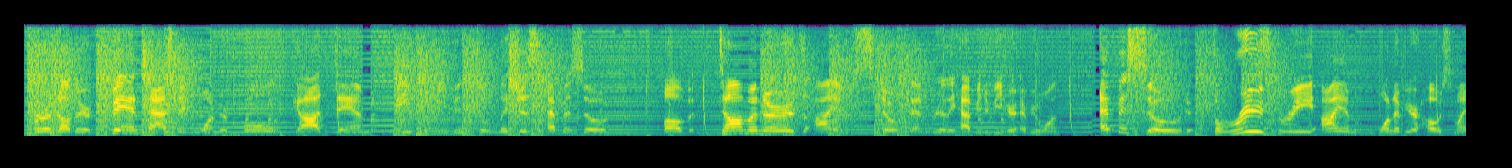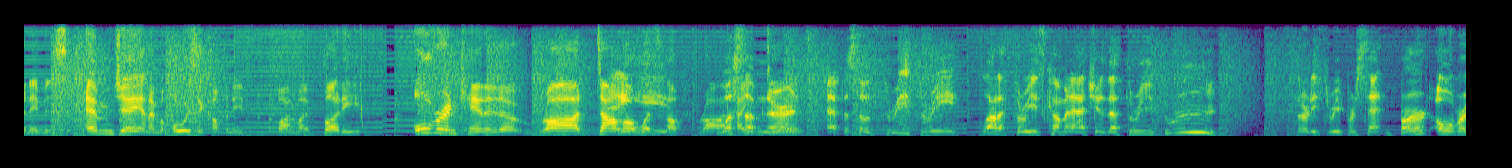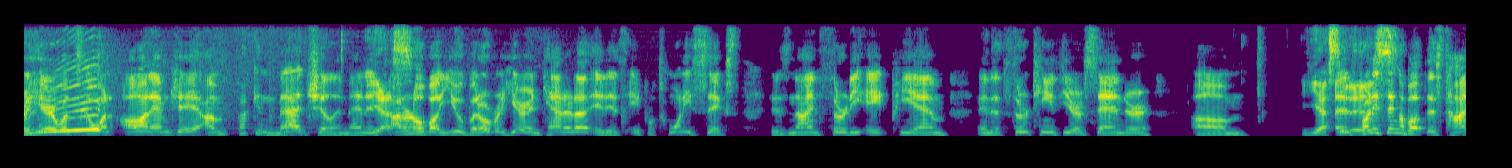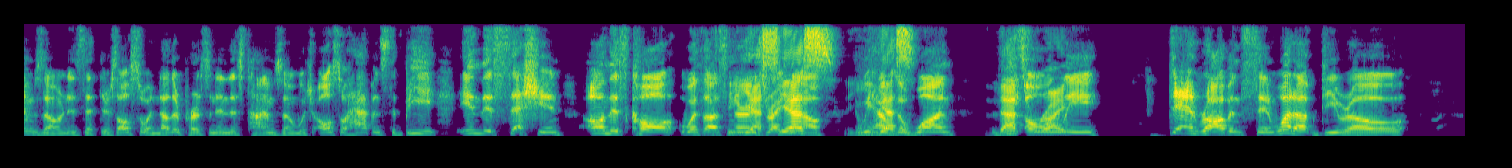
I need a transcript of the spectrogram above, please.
for another fantastic, wonderful, goddamn, maybe even delicious episode of Dama Nerds. I am stoked and really happy to be here, everyone. Episode 3 3. I am one of your hosts. My name is MJ, and I'm always accompanied by my buddy over in Canada, Rod Dama. Hey, What's up, Rod? What's How up, nerds? doing? Episode 3 3. A lot of threes coming at you. The 3 3. 33% burnt over here. What's going on, MJ? I'm fucking mad chilling, man. It's, Yes. I don't know about you, but over here in Canada, it is April 26th. It is 9:38 p.m. in the 13th year of Sander. Um, Yes, and it the funny is. thing about this time zone is that there's also another person in this time zone, which also happens to be in this session on this call with us nerds yes, right yes, now. We have yes, the one, That's the only right. Dan Robinson. What up, D-Ro?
